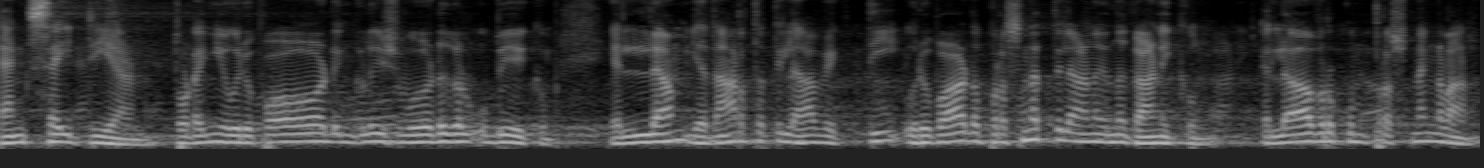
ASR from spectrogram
ആങ്സൈറ്റിയാണ് തുടങ്ങിയ ഒരുപാട് ഇംഗ്ലീഷ് വേർഡുകൾ ഉപയോഗിക്കും. എല്ലാം യഥാർത്ഥത്തിൽ ആ വ്യക്തി ഒരുപാട് പ്രശ്നത്തിലാണ് എന്ന് കാണിക്കുന്നു. എല്ലാവർക്കും പ്രശ്നങ്ങളാണ്.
